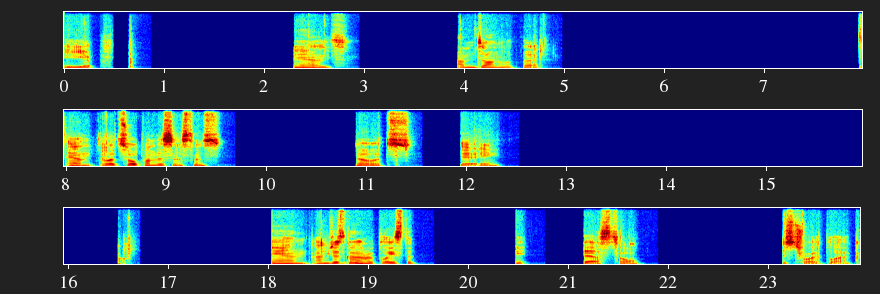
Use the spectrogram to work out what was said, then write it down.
Yep. And I'm done with that. And let's open this instance. So it's dirty. And I'm just gonna replace the desktop destroyed black.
